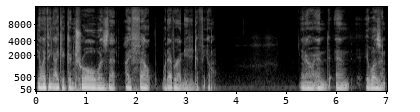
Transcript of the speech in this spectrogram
the only thing I could control was that I felt whatever I needed to feel. You know, and and it wasn't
